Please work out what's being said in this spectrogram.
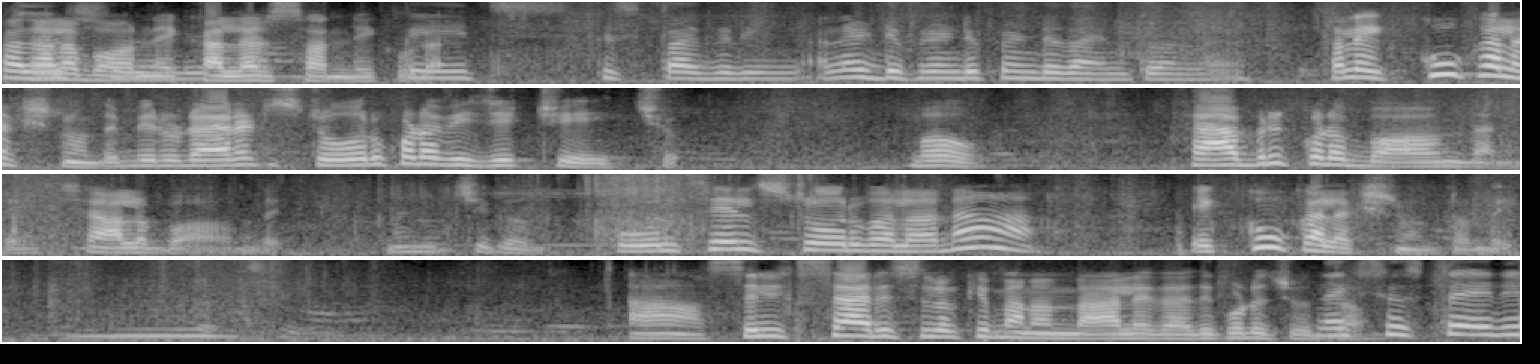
చాలా బాగున్నాయి కలర్స్ అన్ని కూడా. పిస్తా గ్రీన్ అనే డిఫరెంట్ డిఫరెంట్ డిజైన్తో ఉన్నాయి. చాలా ఎక్కువ కలెక్షన్ ఉంది. మీరు డైరెక్ట్ స్టోర్ కూడా విజిట్ చేయొచ్చు. బావు ఫ్యాబ్రిక్ కూడా బాగుందండి. చాలా బాగుంది. మంచిగా ఉంది హోల్సేల్ స్టోర్ వలన ఎక్కువ కలెక్షన్ ఉంటుంది. సిల్క్ శారీస్లోకి మనం రాలేదు అది కూడా చూద్దాం. నెక్స్ట్ చూస్తే ఇది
